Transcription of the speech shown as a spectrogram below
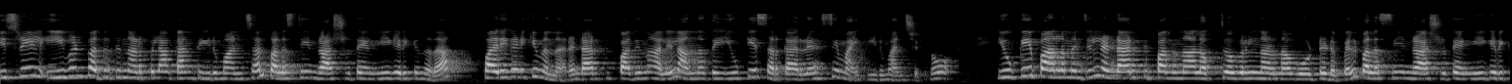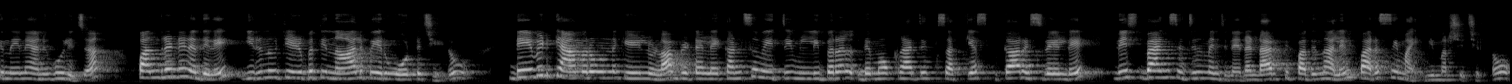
ഇസ്രയേൽ ഈവൺ പദ്ധതി നടപ്പിലാക്കാൻ തീരുമാനിച്ചാൽ പലസ്തീൻ രാഷ്ട്രത്തെ അംഗീകരിക്കുന്നത് പരിഗണിക്കുമെന്ന് രണ്ടായിരത്തി പതിനാലിൽ അന്നത്തെ യു കെ സർക്കാർ രഹസ്യമായി തീരുമാനിച്ചിരുന്നു. യു കെ പാർലമെന്റിൽ രണ്ടായിരത്തി പതിനാല് ഒക്ടോബറിൽ നടന്ന വോട്ടെടുപ്പിൽ പലസ്തീൻ രാഷ്ട്രത്തെ അംഗീകരിക്കുന്നതിനെ അനുകൂലിച്ച് പന്ത്രണ്ടിനെതിരെ ഇരുന്നൂറ്റി എഴുപത്തിനാല് പേർ വോട്ട് ചെയ്തു. ഡേവിഡ് ക്യാമറൂണിന് കീഴിലുള്ള ബ്രിട്ടനിലെ കൺസർവേറ്റീവ് ലിബറൽ ഡെമോക്രാറ്റിക് സഖ്യ സർക്കാർ ഇസ്രയേലിന്റെ വെസ്റ്റ് ബാങ്ക് സെറ്റിൽമെന്റിനെ രണ്ടായിരത്തി പതിനാലിൽ പരസ്യമായി വിമർശിച്ചിരുന്നു.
